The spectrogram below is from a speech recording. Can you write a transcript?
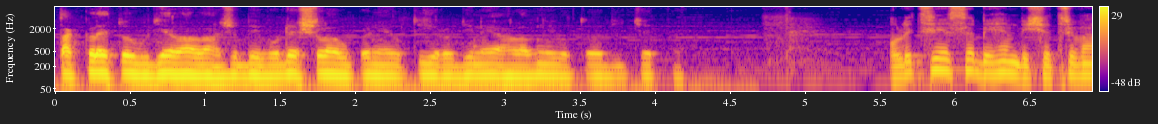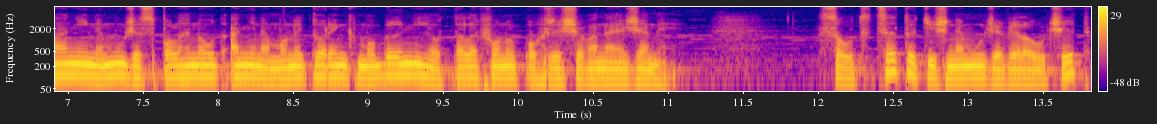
takhle to udělala, že by odešla úplně od té rodiny a hlavně od toho dítěte. Policie se během vyšetřování nemůže spolehnout ani na monitoring mobilního telefonu pohřešované ženy. Soudce totiž nemůže vyloučit,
